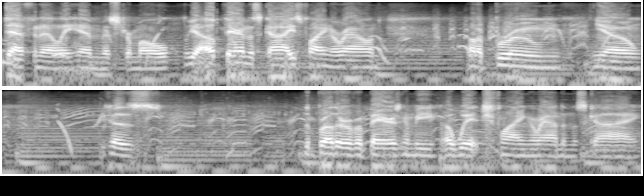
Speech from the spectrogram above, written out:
definitely him, Mr. Mole. Yeah, up there in the sky, he's flying around on a broom, you know, because the brother of a bear is gonna be a witch flying around in the sky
